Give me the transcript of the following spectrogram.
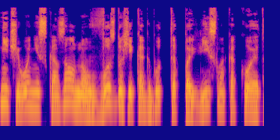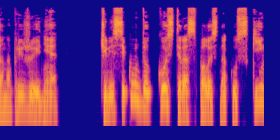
ничего не сказал, но в воздухе как будто повисло какое-то напряжение. Через секунду кость распалась на куски,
